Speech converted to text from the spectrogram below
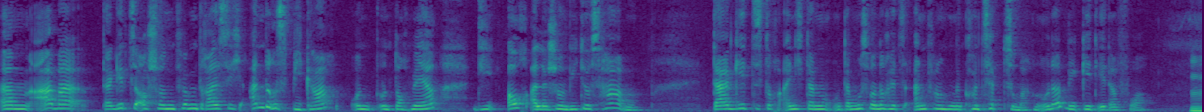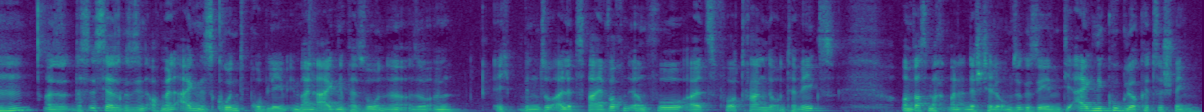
Ähm, aber da gibt es ja auch schon 35 andere Speaker und, und noch mehr, die auch alle schon Videos haben. Da geht es doch eigentlich dann, da muss man doch jetzt anfangen, ein Konzept zu machen, oder? Wie geht ihr da vor? Also das ist ja so gesehen auch mein eigenes Grundproblem in meiner eigenen Person. Ne? Also ähm, ich bin so alle zwei Wochen irgendwo als Vortragender unterwegs. Und was macht man an der Stelle, um so gesehen die eigene Kuhglocke zu schwingen?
